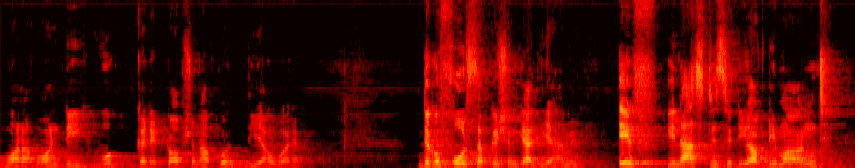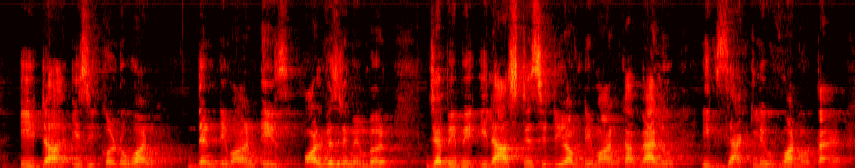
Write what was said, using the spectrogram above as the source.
वन अपॉन टी, वो करेक्ट ऑप्शन आपको दिया हुआ है। देखो फोर्थ सब क्वेश्चन क्या दिया हमें? If elasticity of demand eta is equal to one then demand is always remember जब भी इलास्टिसिटी ऑफ़ डिमांड का वैल्यू एग्जैक्टली वन होता है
